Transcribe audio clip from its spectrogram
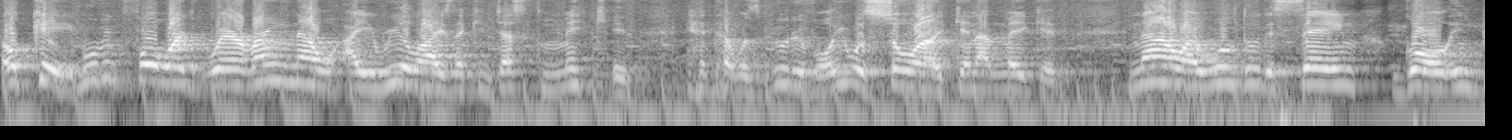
okay moving forward where right now I realized I can just make it and that was beautiful it was sure I cannot make it now I will do the same goal in,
